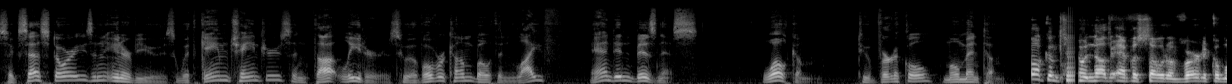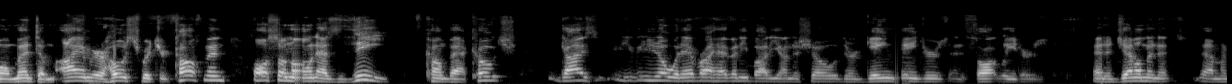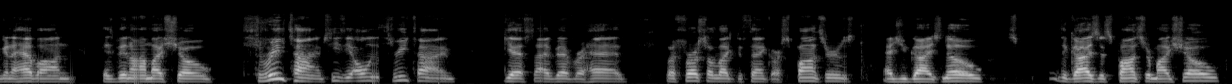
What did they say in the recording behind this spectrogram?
Success stories and interviews with game changers and thought leaders who have overcome both in life and in business. Welcome to Vertical Momentum. Welcome to another episode of Vertical Momentum. I am your host, Richard Kaufman, also known as the comeback coach. Guys, you, you know, whenever I have anybody on the show, they're game changers and thought leaders. And the gentleman that I'm going to have on has been on my show three times. He's the only three time guest I've ever had. But first, I'd like to thank our sponsors. As you guys know, the guys that sponsor my show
